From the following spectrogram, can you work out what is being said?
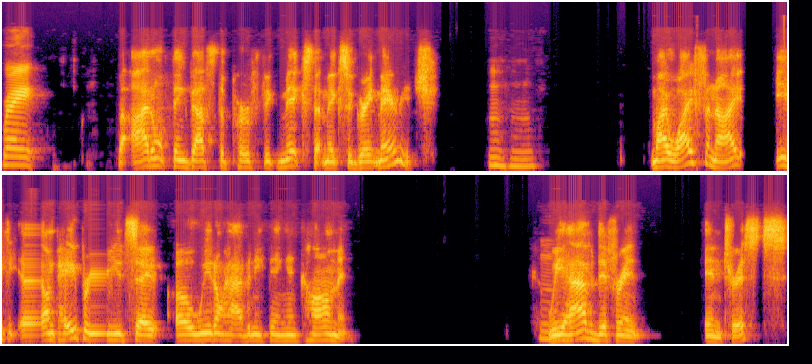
Right. But I don't think that's the perfect mix that makes a great marriage. Mm-hmm. My wife and I, if on paper you'd say, "Oh, we don't have anything in common." Mm-hmm. We have different interests.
